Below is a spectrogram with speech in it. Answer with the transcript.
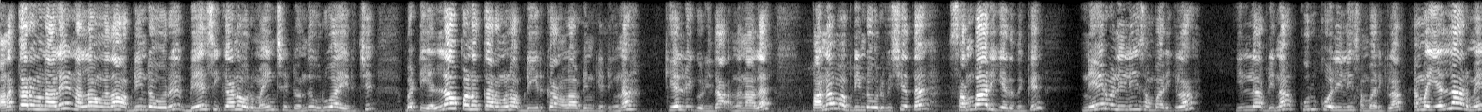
பணக்காரங்கனாலே நல்லவங்க தான் அப்படின்ற ஒரு பேசிக்கான ஒரு மைண்ட் செட் வந்து உருவாயிருச்சு. பட் எல்லா பணக்காரங்களும் அப்படி இருக்காங்களா அப்படின்னு கேட்டிங்கன்னா கேள்விக்குறி தான். அதனால் பணம் அப்படின்ற ஒரு விஷயத்த சம்பாதிக்கிறதுக்கு நேர்வழியிலையும் சம்பாதிக்கலாம். இல்லை அப்படின்னா குறுக்கு வழியிலையும் சம்பாதிக்கலாம். நம்ம எல்லாருமே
